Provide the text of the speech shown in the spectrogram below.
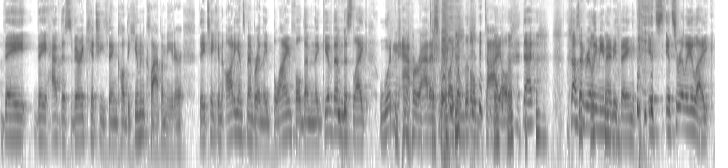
they they have this very kitschy thing called the human clapometer. They take an audience member and they blindfold them and they give them this like wooden apparatus with like a little dial that doesn't really mean anything. It's it's really like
